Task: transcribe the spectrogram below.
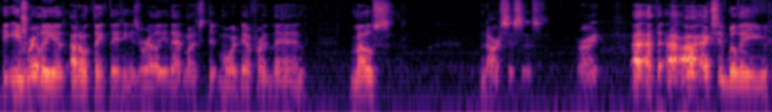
he, he really is. I don't think that he's really that much di- more different than most narcissists, right? I I, th- I actually believe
